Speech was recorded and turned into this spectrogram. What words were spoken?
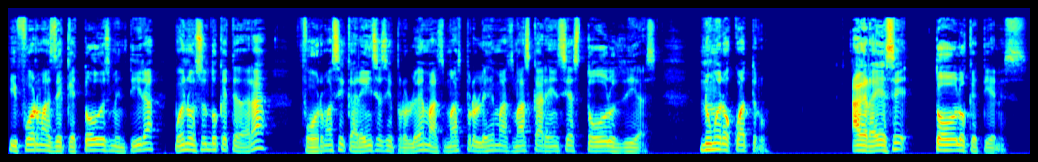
y formas de que todo es mentira, bueno, eso es lo que te dará. Formas y carencias y problemas, más problemas, más carencias todos los días. Número 4. Agradece todo lo que tienes.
